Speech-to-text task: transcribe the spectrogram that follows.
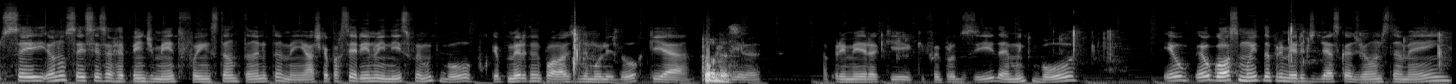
Sei, eu não sei se esse arrependimento foi instantâneo também. Eu acho que a parceria no início foi muito boa, porque a primeira temporada de Demolidor, que é a Todas. primeira, a primeira que, que foi produzida, é muito boa. Eu, eu gosto muito da primeira de Jessica Jones também,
